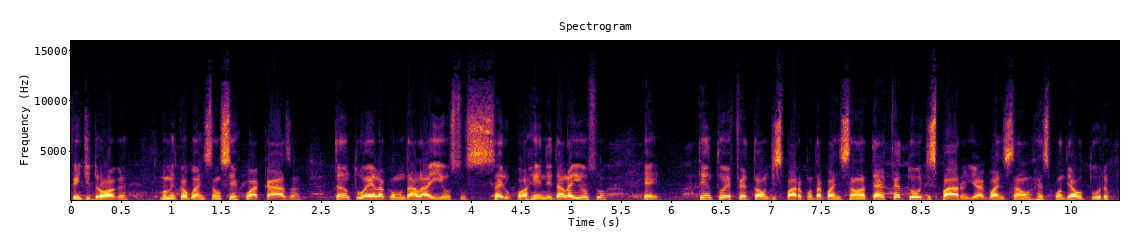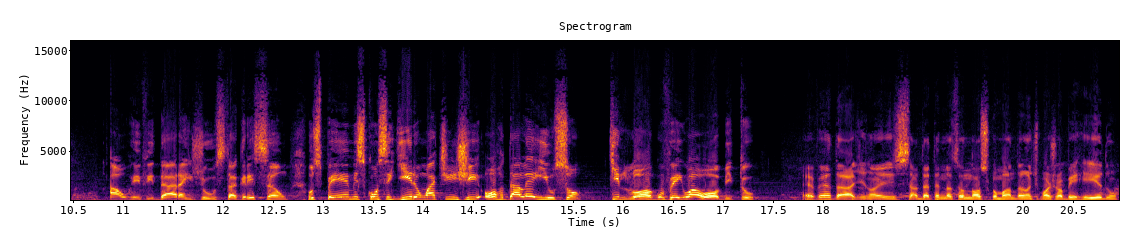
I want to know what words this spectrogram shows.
vende droga, no momento que a guarnição cercou a casa, tanto ela como Dalailson saíram correndo. E Dalailson é, tentou efetuar um disparo contra a guarnição, até efetuou o disparo e a guarnição respondeu à altura. Ao revidar a injusta agressão, os PMs conseguiram atingir Ordaleilson, que logo veio a óbito. É verdade, nós, a determinação do nosso comandante, Major Berredo,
